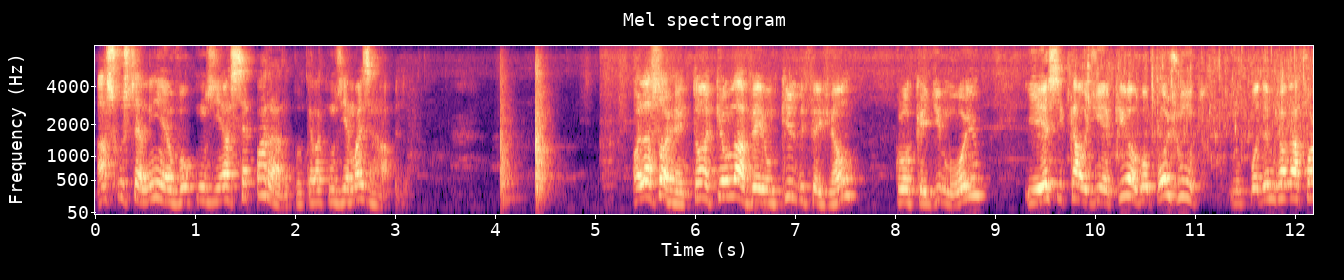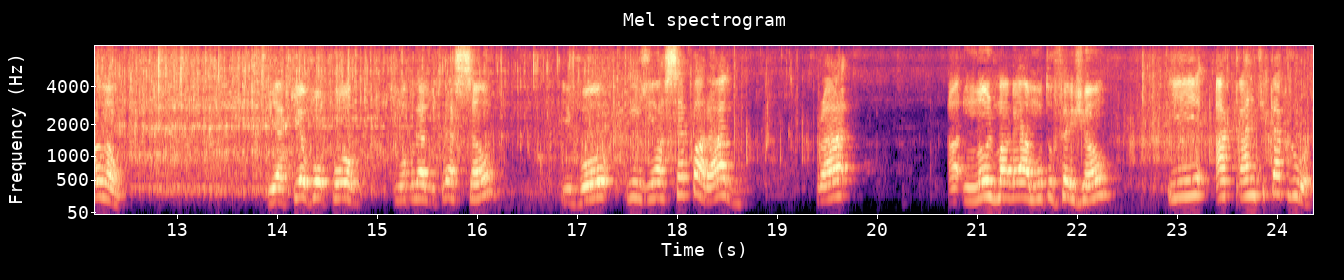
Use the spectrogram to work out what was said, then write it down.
As costelinhas eu vou cozinhar separada, porque ela cozinha mais rápido. Olha só, gente. Então aqui eu lavei um quilo de feijão, coloquei de molho. E esse caldinho aqui, ó, eu vou pôr junto. Não podemos jogar fora, não. E aqui eu vou pôr uma panela de pressão e vou cozinhar separado para não esmagar muito o feijão e a carne ficar crua.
